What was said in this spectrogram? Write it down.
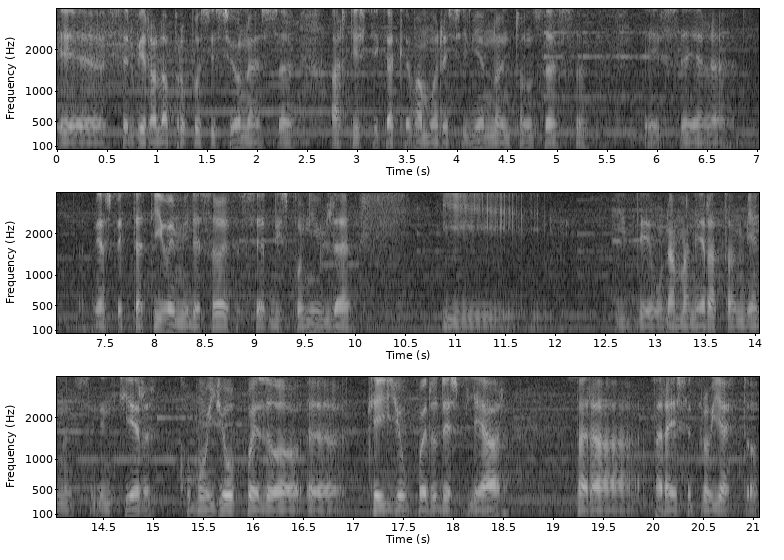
eh, servir a las proposiciones eh, artísticas que vamos recibiendo. Entonces, eh, ser, mi expectativa y mi deseo es ser disponible y, y de una manera también sentir cómo yo puedo, que yo puedo desplegar para, para ese proyecto.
